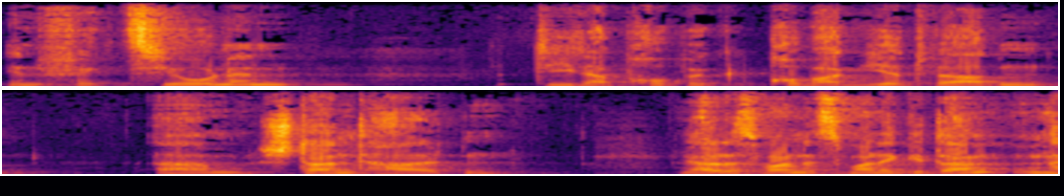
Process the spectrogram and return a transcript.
Infektionen, die da propagiert werden, ähm, standhalten. Ja, das waren jetzt meine Gedanken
